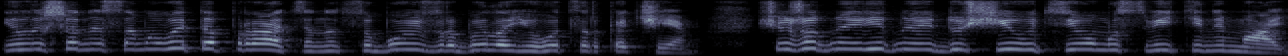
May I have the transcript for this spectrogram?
і лише несамовита праця над собою зробила його циркачем, що жодної рідної душі у цілому світі немає.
